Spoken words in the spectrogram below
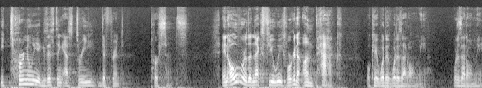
eternally existing as three different persons. And over the next few weeks, we're going to unpack okay, what, what does that all mean? What does that all mean?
